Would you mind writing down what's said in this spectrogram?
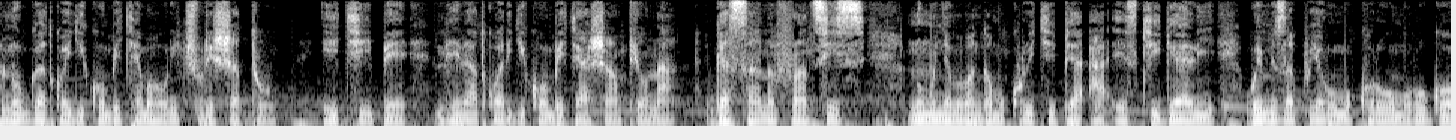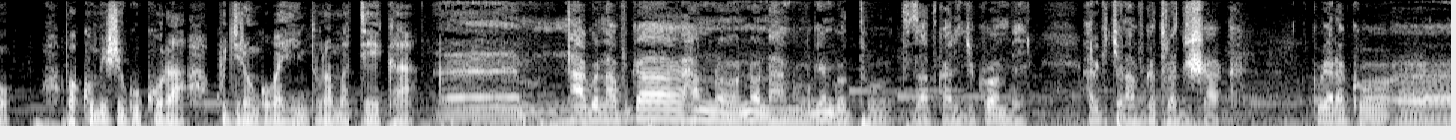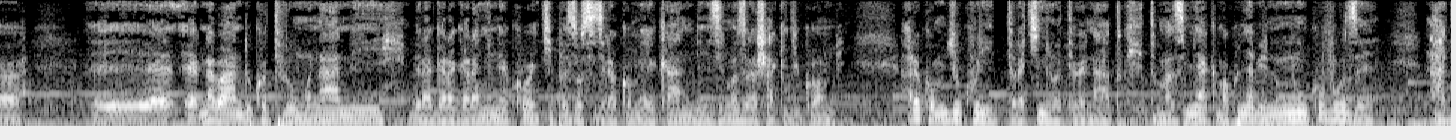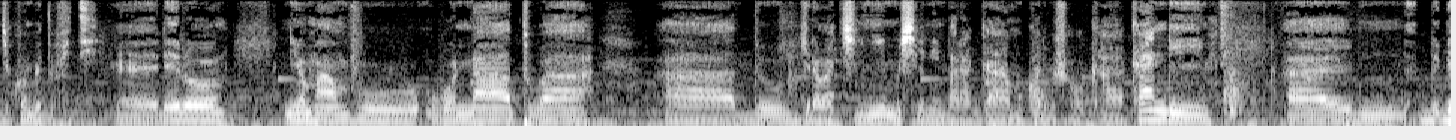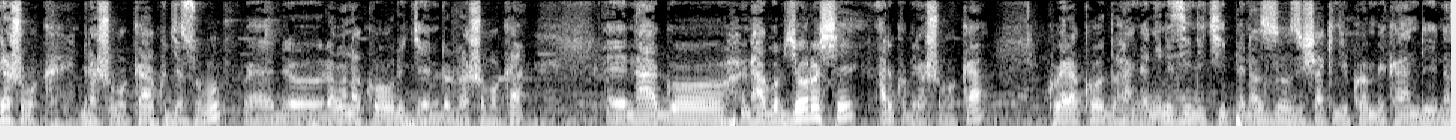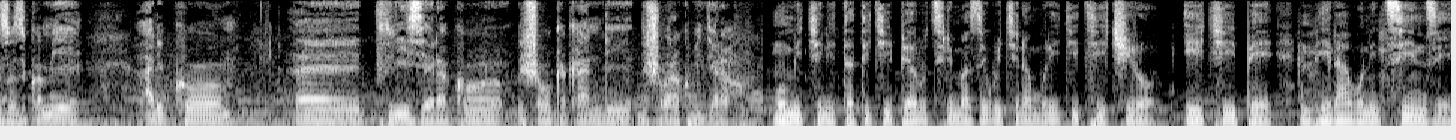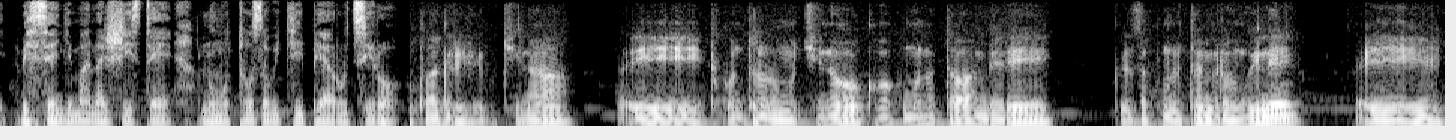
Nubwo yatwaye igikombe cy'amahoro inshuro eshatu iyi kipe ntiratwara igikombe cya shampiyona. Gasana francis ni umunyamabanga mukuru w'ikipe ya as kigali wemeza ko yari umukoro wo mu rugo. Bakomeje gukora kugira ngo bahindure amateka. Ntabwo navuga hano none ngo uvuge ngo tuzatwara igikombe. Ariko icyo navuga turagishaka. Kubera ko n'abandi uko turi umunani biragaragara nyine ko ikipe zose zirakomeye kandi zirimo zirashaka igikombe. Ariko mu by'ukuri turakinyotewe natwe. Tumaze imyaka makumyabiri n'umwe nk'uko uvuze nta gikombe dufite. Rero niyo mpamvu ubona tuba dubwira abakinnyi mushyiremo imbaraga mukora ibishoboka kandi birashoboka. Birashoboka kugeza ubu. Urabona ko urugendo rurashoboka. Ntabwo byoroshye ariko birashoboka kubera ko duhanganye n'izindi kipe na zo zishaka igikombe kandi na zo zikomeye ariko turizera ko bishoboka kandi dushobora kubigeraho. Mu mikino itatu ikipe ya rutsiro imaze gukina muri iki cyiciro iyi kipe ntirabona intsinzi. Bisengimana jisite ni umutoza w'ikipe ya rutsiro. Twagerageje gukina tukontorora umukino kuva ku munota wa mbere kugeza ku munota wa mirongo ine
